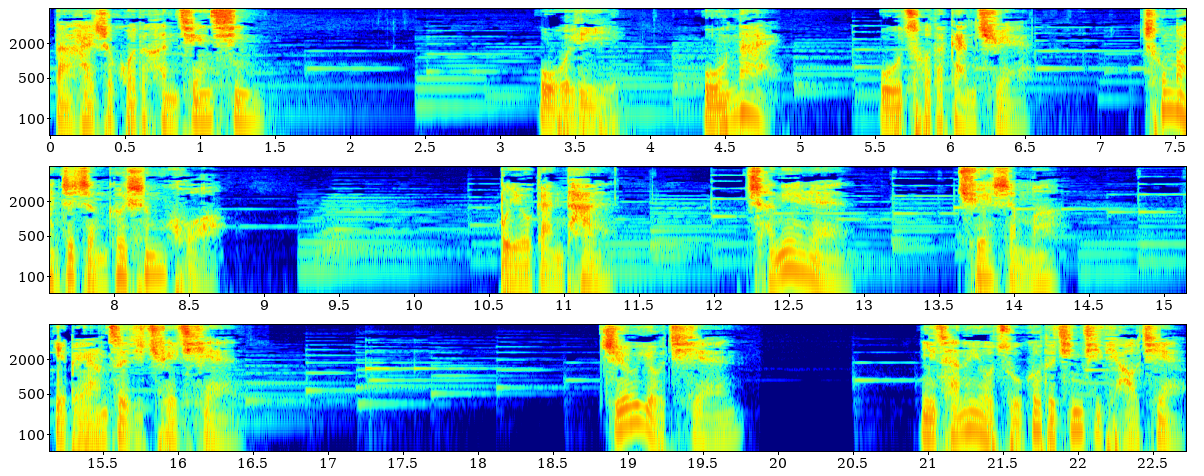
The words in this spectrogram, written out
但还是活得很艰辛，无力、无奈、无措的感觉，充满着整个生活。不由感叹，成年人缺什么，也别让自己缺钱。只有有钱，你才能有足够的经济条件，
